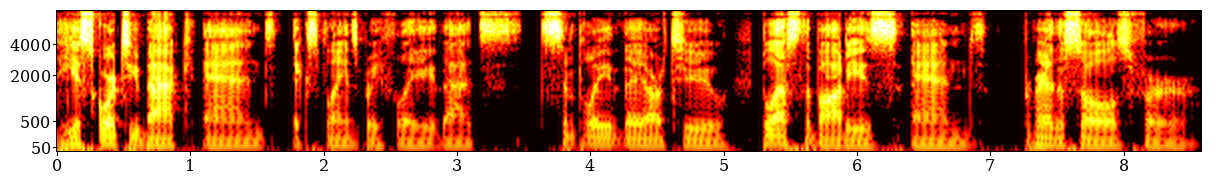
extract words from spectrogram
he escorts you back and explains briefly that simply they are to bless the bodies and prepare the souls for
